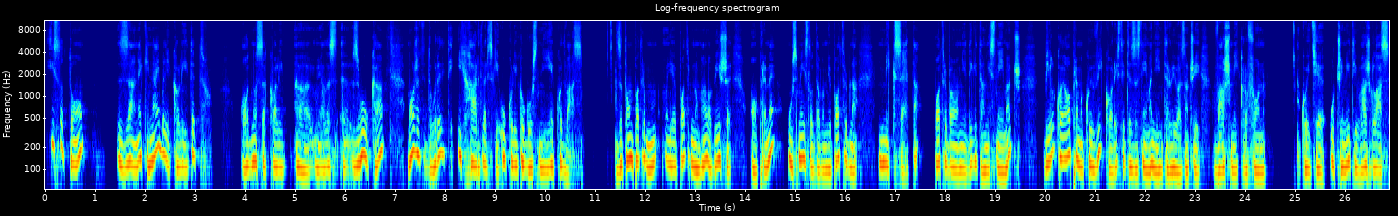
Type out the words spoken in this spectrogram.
isto to za neki najbolji kvalitet odnosa kvali, uh, da, zvuka možete da uradite i hardverski ukoliko gost nije kod vas. Za to potrebno, je potrebno malo više opreme, u smislu da vam je potrebna mikseta, potreba vam je digitalni snimač, bilo koja oprema koju vi koristite za snimanje intervjua, znači vaš mikrofon koji će učiniti vaš glas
